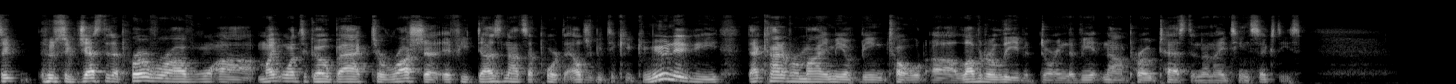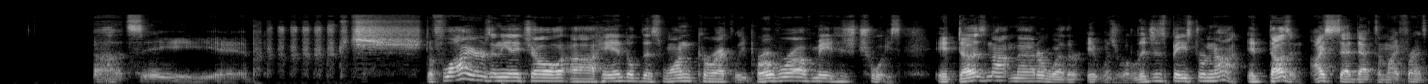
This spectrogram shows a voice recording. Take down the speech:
who suggested that Provorov uh, might want to go back to Russia if he does not support the LGBTQ community. That kind of reminded me of being told, uh, love it or leave it, during the Vietnam protest in the 1960s. Uh, let's see. The Flyers and the NHL uh, handled this one correctly. Provorov made his choice. It does not matter whether it was religious based or not. It doesn't. I said that to my friends.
